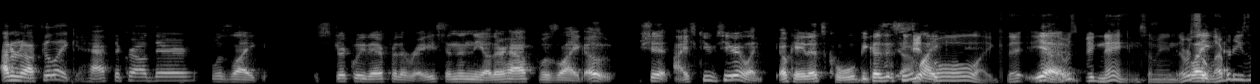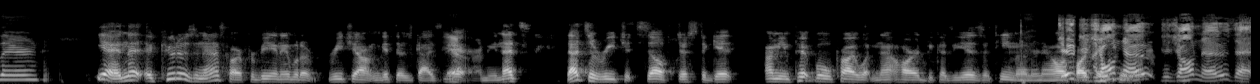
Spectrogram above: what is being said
I don't know. I feel like half the crowd there was like strictly there for the race, and then the other half was like, oh shit, Ice Cube's here. Like, okay, that's cool because it seemed like Pitbull, like, they, yeah, Yeah. it was big names. I mean, there were Like- celebrities there. yeah, and that uh, kudos to NASCAR for being able to reach out and get those guys Yeah. there. I mean, that's that's a reach itself just to get. I mean, Pitbull probably wasn't that hard because he is a team owner now. dude, did y'all know? Did y'all know that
